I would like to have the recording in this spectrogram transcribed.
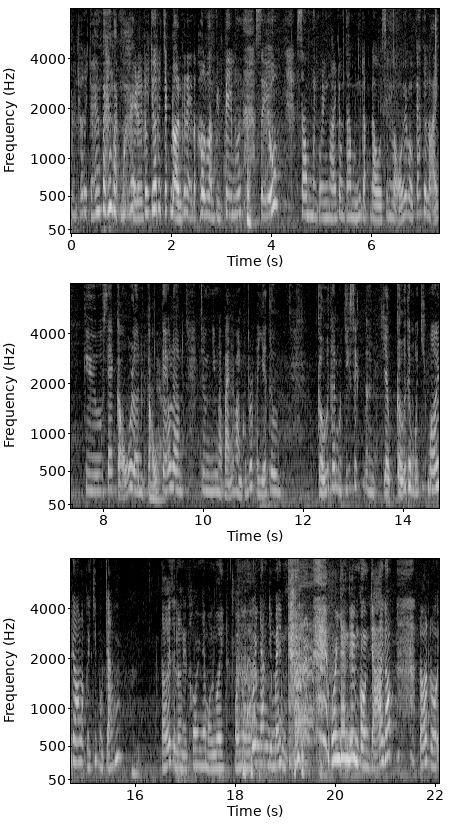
Nó chết nó choáng váng mặt mày rồi nó chết nó chắc đền cái này là hơn làm tiền phim nữa. Xỉu. Xong mình gọi điện thoại trong ta mình đập đầu xin lỗi rồi các thứ loại kêu xe cẩu lên cẩu Dạ. kéo lên. Nhưng mà bạn hoàng cũng rất là dễ thương. Cử thêm một chiếc xe ờ, cử thêm một chiếc mới đó là cái chiếc màu trắng. Tới thì lần này thôi nha mọi người mọi người quay nhanh giùm em cái quay nhanh đi em còn trả gấp. Đó rồi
